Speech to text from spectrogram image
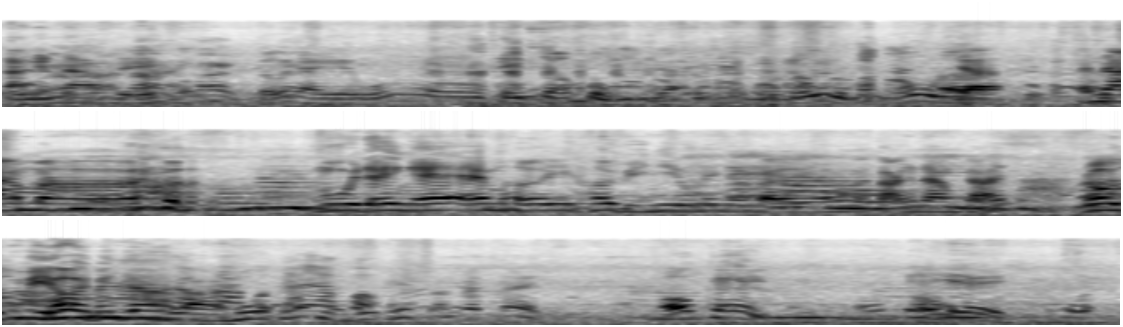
tặng anh Nam để tối nay uống ờ, thêm sớm bụng. Dạ. nấu được nấu dạ. Anh Nam ờ, ngồi đây nghe em hơi hơi bị nhiều nên nhưng phải tặng anh Nam cái. Rồi, quý vị ơi, bây giờ là mua tiếp mua tiếp sản phẩm này. Ok ok ok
